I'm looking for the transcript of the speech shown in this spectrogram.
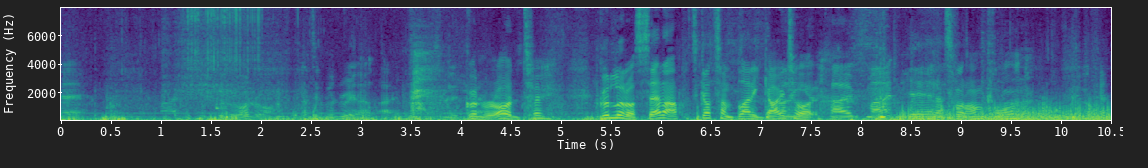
Yeah. Good rod, Ryan. That's a good reel. eh? Good rod too. Good little setup. It's got some bloody go Only to it. get mate. Yeah, that's what I'm calling. Catch a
